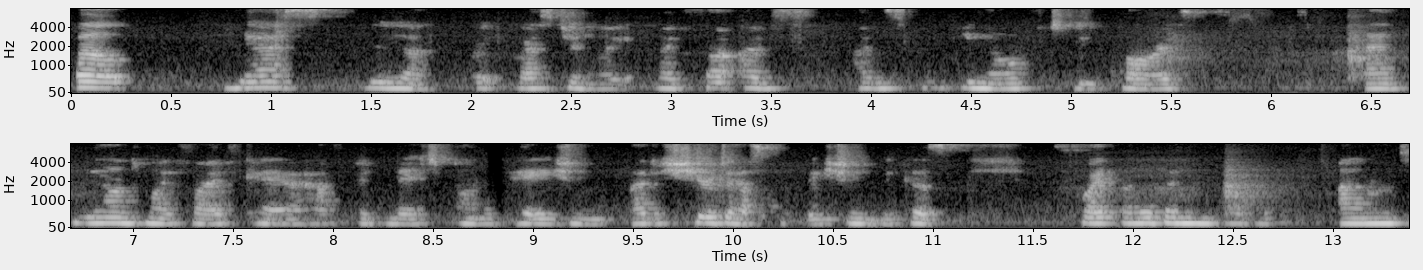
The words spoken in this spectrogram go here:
Well, yes, Lila, great question. I I, I was I was thinking of to forests. And beyond my 5K, I have to admit, on occasion, had a sheer desperation because quite urban and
